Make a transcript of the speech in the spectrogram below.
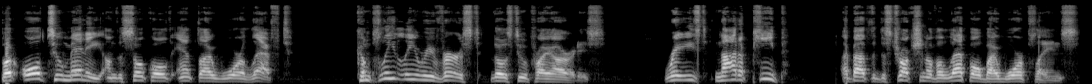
But all too many on the so-called anti-war left completely reversed those two priorities, raised not a peep about the destruction of Aleppo by warplanes,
